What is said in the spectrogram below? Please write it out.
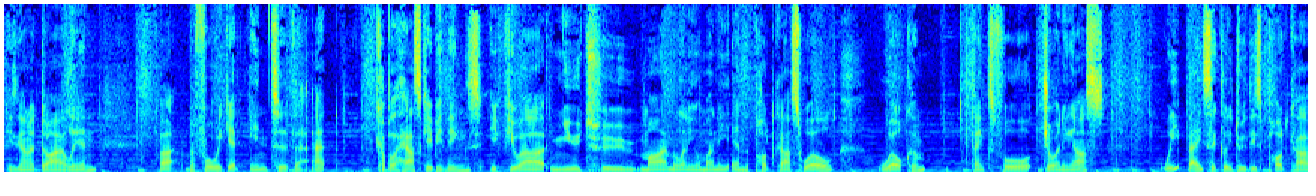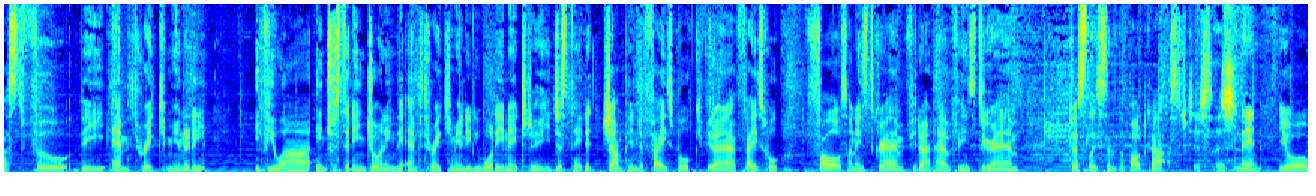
he's gonna dial in. But before we get into that, a couple of housekeeping things. If you are new to My Millennial Money and the podcast world, welcome. Thanks for joining us. We basically do this podcast for the M3 community. If you are interested in joining the M3 community, what do you need to do? You just need to jump into Facebook. If you don't have Facebook, follow us on Instagram. If you don't have Instagram, just listen to the podcast Just listen in. you're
